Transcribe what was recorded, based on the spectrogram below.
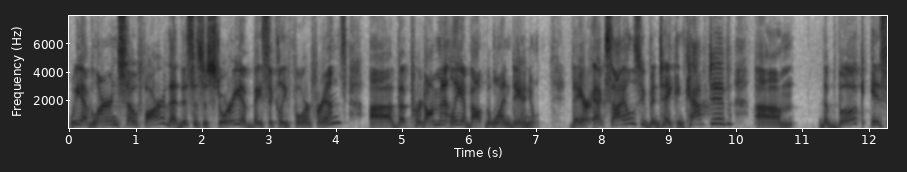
We have learned so far that this is a story of basically four friends, uh, but predominantly about the one Daniel. They are exiles who've been taken captive. Um, the book is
